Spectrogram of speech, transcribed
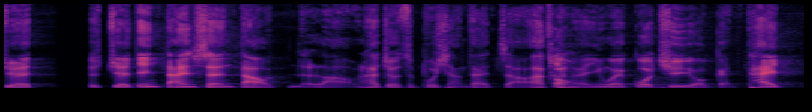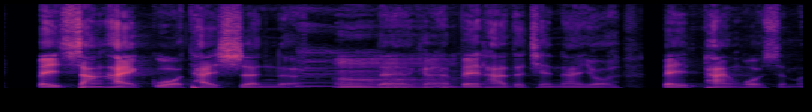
决决定单身到老，他就是不想再找，他可能因为过去有感太被伤害过太深了，嗯，对，可能被他的前男友背叛或什么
